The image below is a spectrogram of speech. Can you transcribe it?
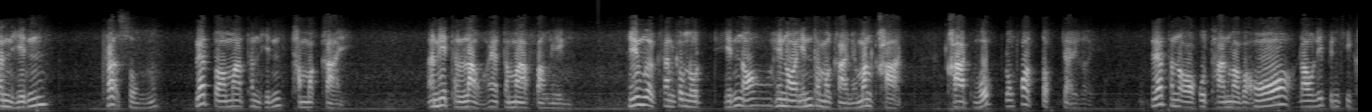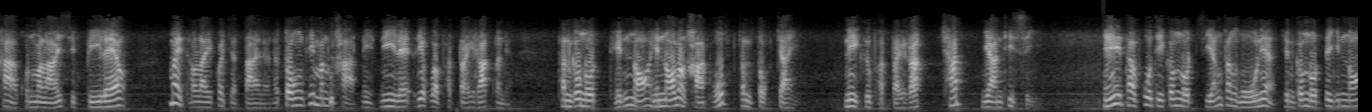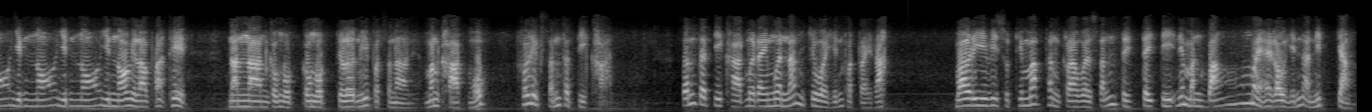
ท่านเห็นพระสงฆ์และต่อมาท่านเห็นธรรมกาย อันนี้ท่านเล่าให้ตมาฟังเองนี่เมื่อท่านกำหนดเห็นเนาะให้นอเห็นธรรมกายเนี่ยมันขาด ขาดวบหลวงพ่อตกใจเลย แล้วท่านออกอุทานมาว่าอ๋อเรานี่เป็นขี้ข้าคนมาหลายสิบปีแล้ว ไม่เท่าไรก็จะตายแล้วนะตรงที่มันขาดนี่นี่แหละเรียกว่าพัตไตรรักแล้วเนี่ย ท่านก็นดเห็นหนอ เห็นหนอมันขาดหุบท่านตกใจ นี่คือพัตไตรรักชัดยานที่สี่นี้ถ้าผู้ที่กำหนดเสียงทางหูเนี่ยเช่นกำหนดได้ยินหนอ ยินหนอ ยินหนอ ยินหนอเวลาพระเทศนานๆกำหนดกำหนดเจริญวิปัสสนาเนี่ยมันขาดงบเขาเรียกสันตติขาด สันตติขาดเมื่อใดเมื่อนนั้นชื่อว่าเห็นพัตไตรรัก บาลีวิสุทธิมรรคท่านกล่าวว่าสันติติตินี่มันบังไม่ให้เราเห็นอนิจจัง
